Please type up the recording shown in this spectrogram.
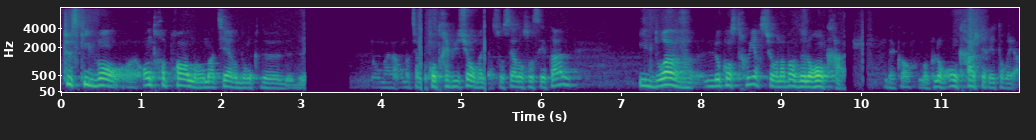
tout ce qu'ils vont euh, entreprendre en matière donc, de, en matière contribution, sociale ou sociétale, ils doivent le construire sur la base de leur ancrage, d'accord? Donc leur ancrage territorial.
